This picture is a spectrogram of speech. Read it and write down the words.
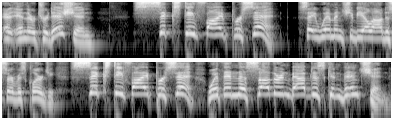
and their tradition. 65% say women should be allowed to serve as clergy. 65% within the Southern Baptist Convention.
